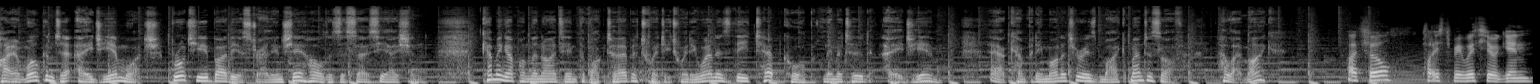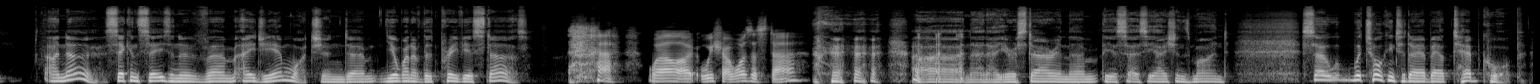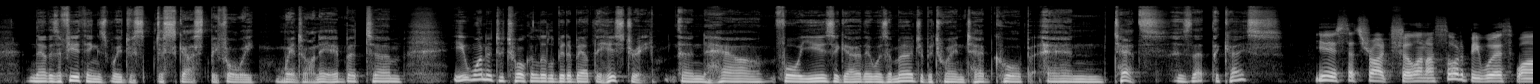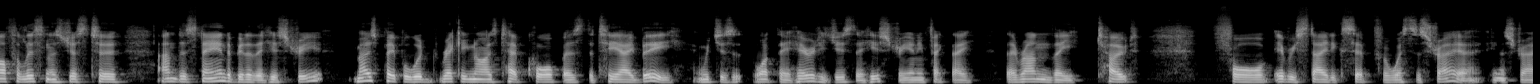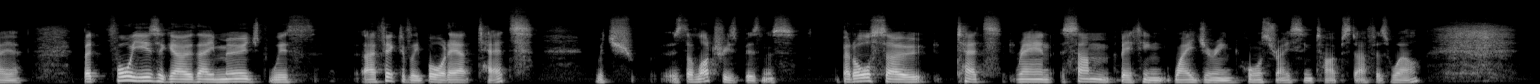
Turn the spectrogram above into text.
Hi, and welcome to AGM Watch, brought to you by the Australian Shareholders Association. Coming up on the 19th of October 2021 is the Tabcorp Limited AGM. Our company monitor is Mike Muntisov. Hello, Mike. Hi, Phil. Pleased to be with you again. I know, second season of um, AGM Watch, and um, you're one of the previous stars. well, I wish I was a star. ah, no, no, you're a star in um, the association's mind. So, we're talking today about Tabcorp. Now, there's a few things we just discussed before we went on air, but um, you wanted to talk a little bit about the history and how four years ago there was a merger between Tabcorp and Tatts. Is that the case? Yes, that's right, Phil. And I thought it'd be worthwhile for listeners just to understand a bit of the history most people would recognise Tabcorp as the TAB, which is what their heritage is, their history, and in fact they they run the tote for every state except for West Australia in Australia. But four years ago they merged with, effectively bought out Tatts, which is the lotteries business, but also Tats ran some betting, wagering, horse racing type stuff as well.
